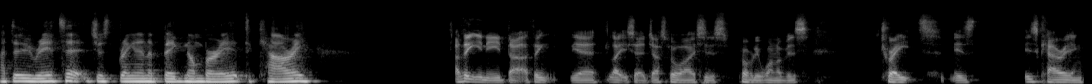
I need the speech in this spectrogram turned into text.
I do rate it just bringing in a big number eight to carry. I think you need that. I think, yeah, like you said, Jasper Wiese is probably one of his traits is is carrying,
